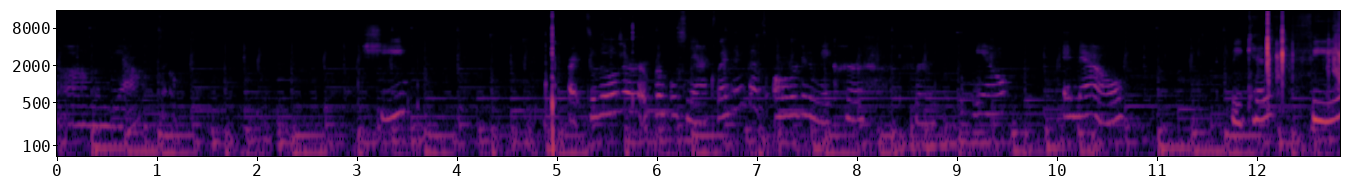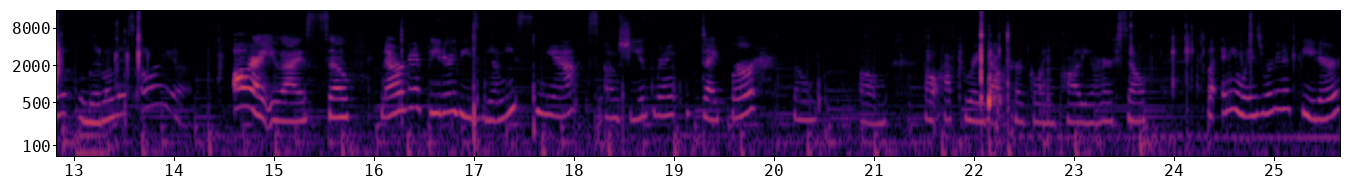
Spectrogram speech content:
Um, yeah, so she. So those are her purple snacks. I think that's all we're gonna make her for now. And now we can feed little Miss Aria. Alright, you guys, so now we're gonna feed her these yummy snacks. Um, she is wearing a diaper, so um, I don't have to worry about her going potty on herself. But anyways, we're gonna feed her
